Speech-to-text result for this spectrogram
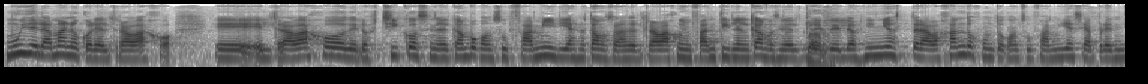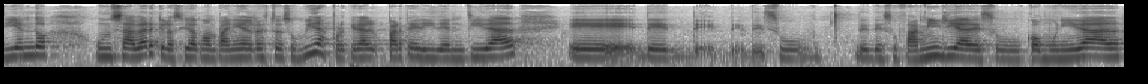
muy de la mano con el trabajo. Eh, el trabajo de los chicos en el campo con sus familias, no estamos hablando del trabajo infantil en el campo, sino de, los niños trabajando junto con sus familias y aprendiendo un saber que los iba a acompañar el resto de sus vidas, porque era parte de la identidad eh, de, de, su de, su familia, de su comunidad.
